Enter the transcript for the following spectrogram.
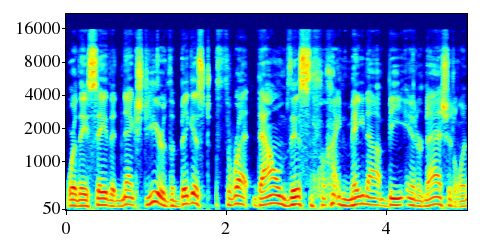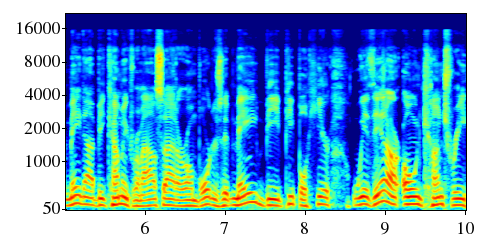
where they say that next year the biggest threat down this line may not be international. It may not be coming from outside our own borders. It may be people here within our own country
